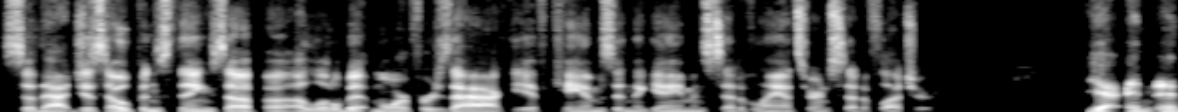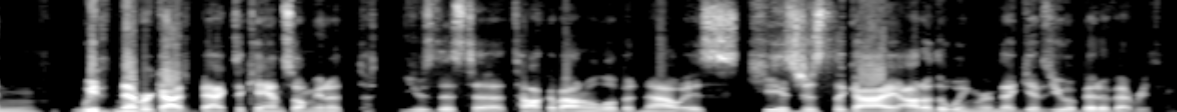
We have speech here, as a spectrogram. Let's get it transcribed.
So that just opens things up a, a little bit more for Zach if Cam's in the game instead of Lance or instead of Fletcher. Yeah, and and we never got back to Cam, so I'm gonna t- use this to talk about him a little bit now. Is he's just the guy out of the wing room that gives you a bit of everything.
